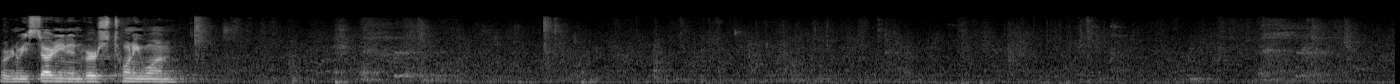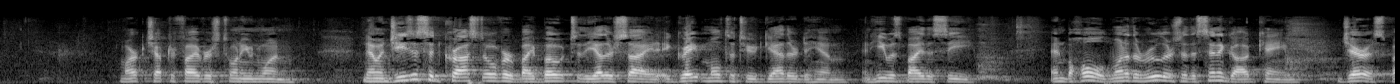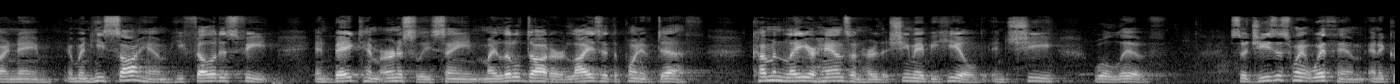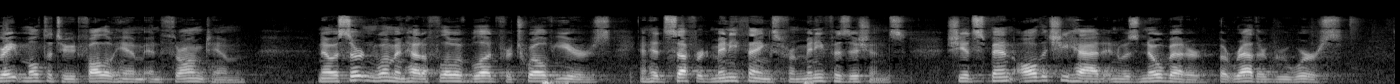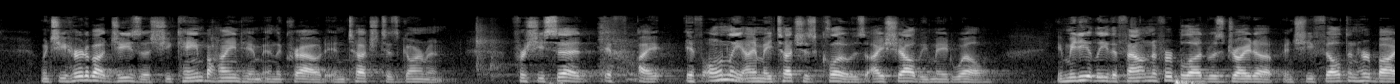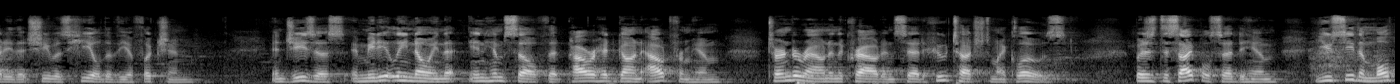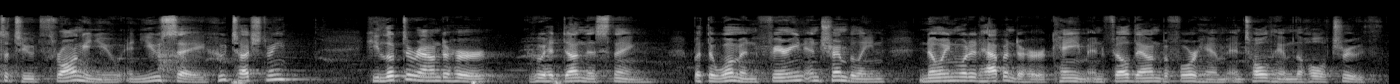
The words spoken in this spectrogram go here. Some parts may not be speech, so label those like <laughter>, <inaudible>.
We're going to be starting in verse 21. Mark chapter 5, verse 21. Now, when Jesus had crossed over by boat to the other side, a great multitude gathered to him, and he was by the sea. And behold, one of the rulers of the synagogue came, Jairus by name. And when he saw him, he fell at his feet and begged him earnestly, saying, My little daughter lies at the point of death. Come and lay your hands on her, that she may be healed, and she will live. So Jesus went with him, and a great multitude followed him and thronged him. Now a certain woman had a flow of blood for twelve years, and had suffered many things from many physicians. She had spent all that she had and was no better, but rather grew worse. When she heard about Jesus, she came behind him in the crowd and touched his garment. For she said, If, I, if only I may touch his clothes, I shall be made well. Immediately the fountain of her blood was dried up, and she felt in her body that she was healed of the affliction. And Jesus, immediately knowing that in himself that power had gone out from him, turned around in the crowd and said, Who touched my clothes? But his disciples said to him, You see the multitude thronging you, and you say, Who touched me? He looked around to her who had done this thing. But the woman, fearing and trembling, knowing what had happened to her, came and fell down before him and told him the whole truth.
